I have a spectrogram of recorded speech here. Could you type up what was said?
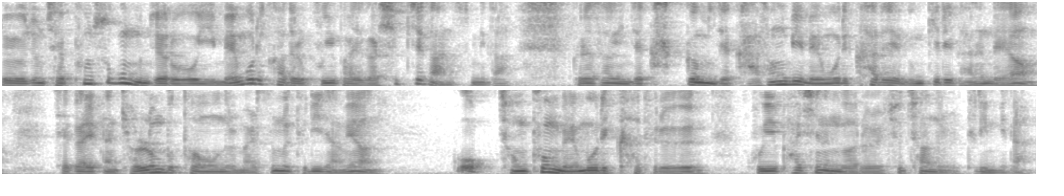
또 요즘 제품 수급 문제로 이 메모리 카드를 구입하기가 쉽지가 않습니다. 그래서 이제 가끔 이제 가성비 메모리 카드에 눈길이 가는데요. 제가 일단 결론부터 오늘 말씀을 드리자면 꼭 정품 메모리 카드를 구입하시는 것을 추천을 드립니다.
